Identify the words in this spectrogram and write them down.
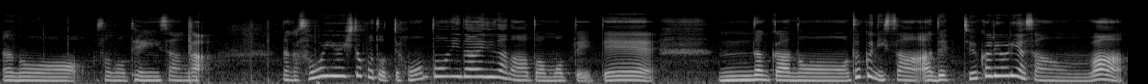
あのその店員さんが。なんかそういう一言って本当に大事だなと思っていてんなんかあの特にさあで中華料理屋さんは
